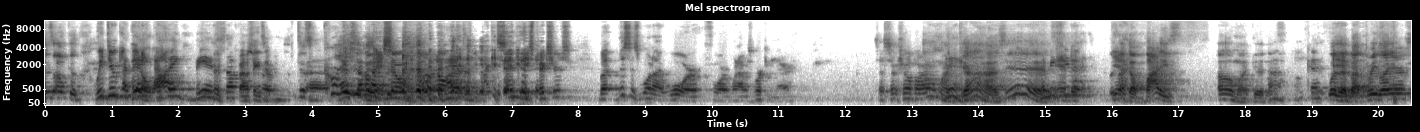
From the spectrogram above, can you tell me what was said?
or something? 'Cause we do I get paid a think, I lot. think being suffers things from, Just uh, crazy. there's some- Okay, so I don't. I could, I could send you these pictures, but this is what I wore for when I was working there. Does that show up all right? Oh my Yeah. gosh, yeah. Let me see And, uh, that. Looks yeah. like a body's. Oh my goodness. Wow, okay. What is it, about three layers?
